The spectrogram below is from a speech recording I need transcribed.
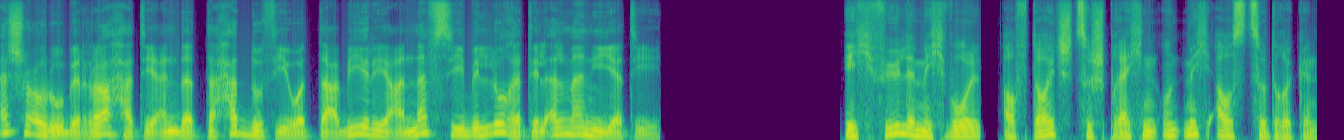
أشعر بالراحة عند التحدث والتعبير عن نفسي باللغة الألمانية. Ich fühle mich wohl, auf Deutsch zu sprechen und mich auszudrücken.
